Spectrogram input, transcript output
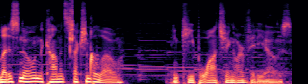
Let us know in the comments section below and keep watching our videos.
